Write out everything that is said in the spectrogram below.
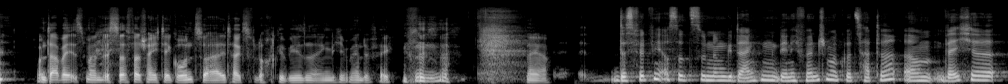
Und dabei ist man, ist das wahrscheinlich der Grund zur Alltagsflucht gewesen eigentlich im Endeffekt. Mhm. naja. Das führt mich auch so zu einem Gedanken, den ich vorhin schon mal kurz hatte. Ähm, welche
